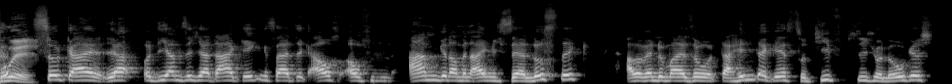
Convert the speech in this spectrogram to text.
cool. so geil, ja. Und die haben sich ja da gegenseitig auch auf den Arm genommen, eigentlich sehr lustig. Aber wenn du mal so dahinter gehst, so tief psychologisch,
